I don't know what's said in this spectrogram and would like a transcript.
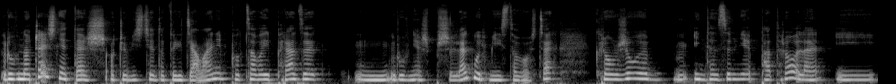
Równocześnie też oczywiście do tych działań po całej Pradze, mm, również przyległych miejscowościach, krążyły mm, intensywnie patrole i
